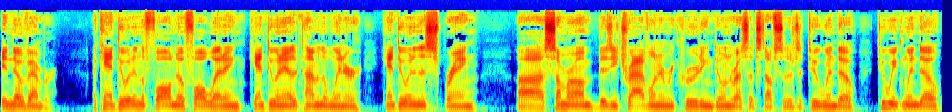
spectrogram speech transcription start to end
in November. I can't do it in the fall, no fall wedding. Can't do it any other time in the winter. Can't do it in the spring. Uh, summer, I'm busy traveling and recruiting and doing the rest of that stuff. So there's a two window, two week window.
